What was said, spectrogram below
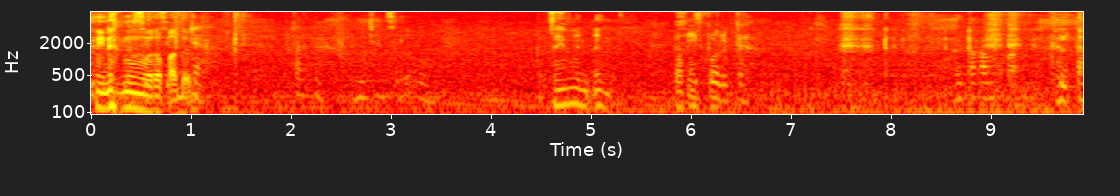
may nagmumura pa doon. Nandiyan sa loob. Sa'yo mo nag... Sipol ka. Kalta ka mukha. Kalta.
